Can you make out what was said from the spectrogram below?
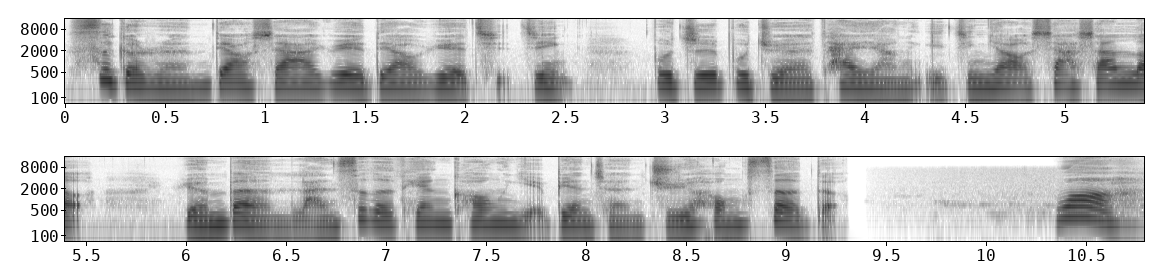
四个人钓虾，越钓越起劲，不知不觉太阳已经要下山了。 原本蓝色的天空也变成橘红色的。哇，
